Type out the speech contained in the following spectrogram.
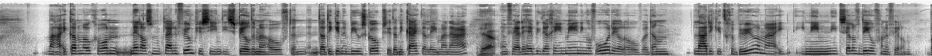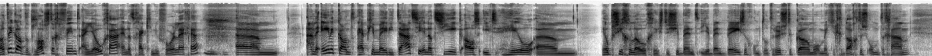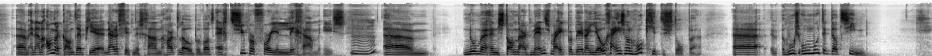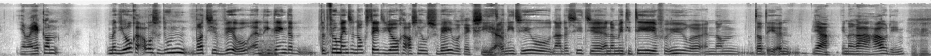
Maar ik kan hem ook gewoon net als een kleine filmpje zien die speelt in mijn hoofd. En, en dat ik in een bioscoop zit en ik kijk er alleen maar naar. Ja. En verder heb ik daar geen mening of oordeel over. Dan laat ik het gebeuren, maar ik, ik neem niet zelf deel van de film. Wat ik altijd lastig vind aan yoga, en dat ga ik je nu voorleggen. Ehm, aan de ene kant heb je meditatie en dat zie ik als iets heel, ehm, heel psychologisch. Dus je bent, je bent bezig om tot rust te komen, om met je gedachten om te gaan. Ehm, en aan de andere kant heb je naar de fitness gaan, hardlopen, wat echt super voor je lichaam is. Ehm, noem me een standaard mens, maar ik probeer dan yoga in zo'n hokje te stoppen. Eh, hoe, hoe moet ik dat zien? Ja, maar je kan met yoga alles doen wat je wil. En Mhm. ik denk dat, dat veel mensen nog steeds yoga als heel zweverig zien. Ja. En iets heel, nou daar zit je en dan mediteer je voor uren. En dan dat in, ja, in een raar houding. Mhm.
